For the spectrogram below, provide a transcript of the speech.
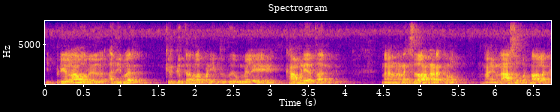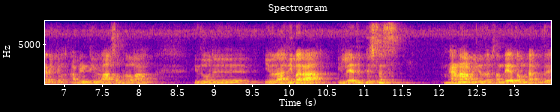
இப்படியெல்லாம் ஒரு அதிபர் கிறுக்குத்தனங்களை பண்ணிட்டு இருக்குது உண்மையிலே காமெடியாக தான் இருக்குது நான் நினச்சதெல்லாம் நடக்கணும். நான் என்ன ஆசைப்பட்டனோ அதெல்லாம் கிடைக்கணும் அப்படின்ட்டு இவர் ஆசைப்படுறதெல்லாம் இது ஒரு இவர் அதிபரா இல்லை எது பிஸ்னஸ் வேணாம் அப்படிங்கிறது ஒரு சந்தேகத்தை உண்டாக்குது.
